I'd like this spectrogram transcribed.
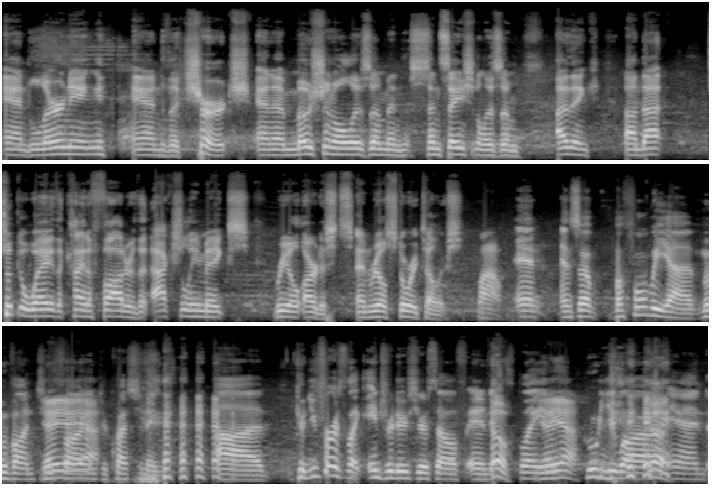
and learning and the church and emotionalism and sensationalism, I think um, that took away the kind of fodder that actually makes real artists and real storytellers. wow. And and so before we uh, move on too Yeah, yeah, far yeah. into questioning, uh, could you first like introduce yourself and Oh, explain yeah, yeah. who you are Yeah. and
